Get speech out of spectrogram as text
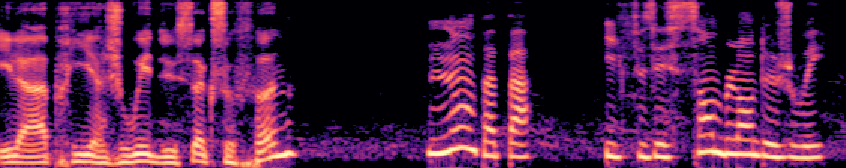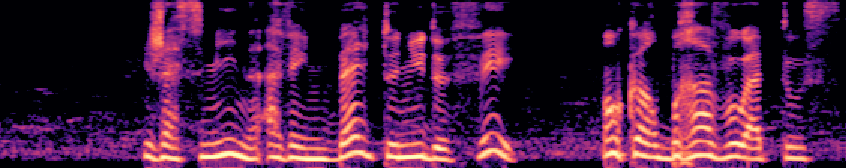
il a appris à jouer du saxophone? Non, papa, il faisait semblant de jouer. Jasmine avait une belle tenue de fée. Encore bravo à tous.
